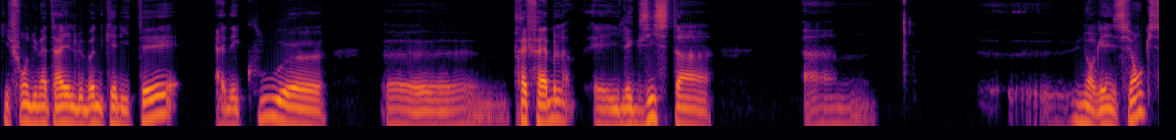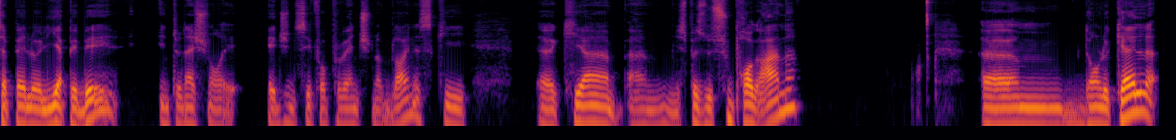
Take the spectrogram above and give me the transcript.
qui font du matériel de bonne qualité à des coûts euh, très faible et il existe un, une organisation qui s'appelle l'IAPB, International Agency for Prevention of Blindness, qui, euh, qui a une espèce de sous-programme euh, dans lequel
